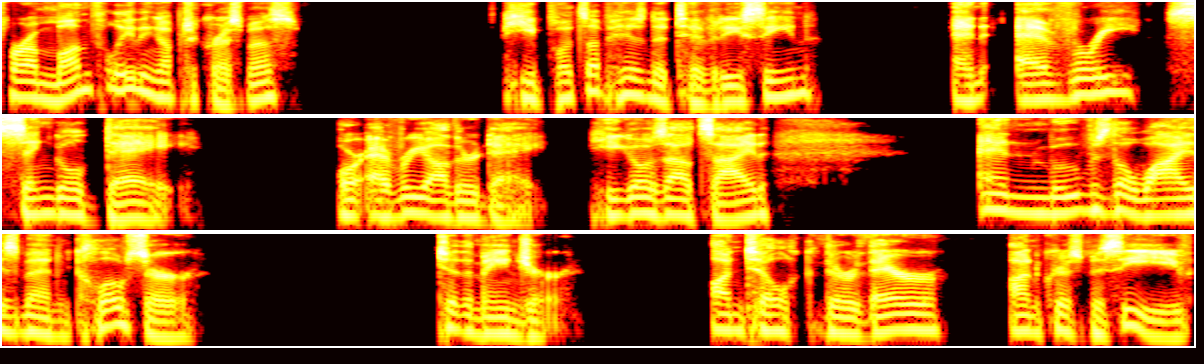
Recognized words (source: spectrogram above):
for a month leading up to christmas he puts up his nativity scene and every single day or every other day he goes outside and moves the wise men closer to the manger until they're there on christmas eve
